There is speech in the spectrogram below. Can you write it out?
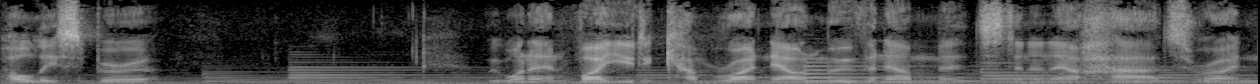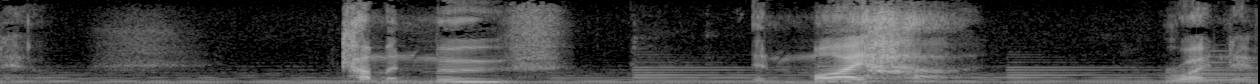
Holy Spirit, we want to invite you to come right now and move in our midst and in our hearts right now. Come and move in my heart right now.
